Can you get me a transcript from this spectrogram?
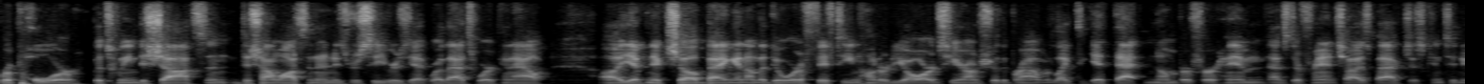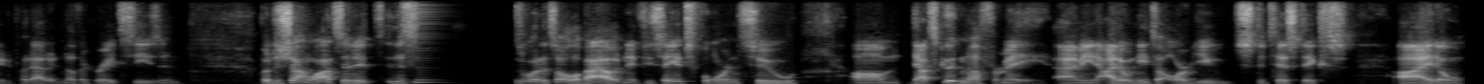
rapport between Deshaun and Deshaun Watson and his receivers yet where that's working out. Uh, you have Nick Chubb banging on the door of 1,500 yards here. I'm sure the Brown would like to get that number for him as their franchise back. Just continue to put out another great season. But Deshaun Watson, it, this is what it's all about. And if you say it's four and two, um, that's good enough for me. I mean, I don't need to argue statistics. I don't.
